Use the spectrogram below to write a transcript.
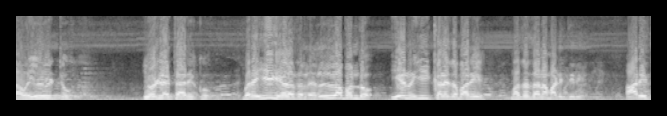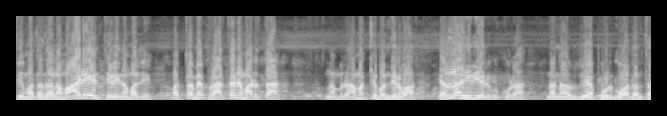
ನಾವು ದಯವಿಟ್ಟು ಏಳನೇ ತಾರೀಕು, ಬರೀ ಈಗ ಹೇಳೋದಲ್ಲ, ಎಲ್ಲ ಬಂದು ಏನು ಈ ಕಳೆದ ಬಾರಿ ಮತದಾನ ಮಾಡಿದ್ದೀರಿ. ಆ ರೀತಿ ಮತದಾನ ಮಾಡಿ ಅಂತೇಳಿ ನಮ್ಮಲ್ಲಿ ಮತ್ತೊಮ್ಮೆ ಪ್ರಾರ್ಥನೆ ಮಾಡುತ್ತಾ ನಮ್ಮ ಗ್ರಾಮಕ್ಕೆ ಬಂದಿರುವ ಎಲ್ಲ ಹಿರಿಯರಿಗೂ ಕೂಡ ನನ್ನ ಹೃದಯಪೂರ್ವಕವಾದಂಥ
